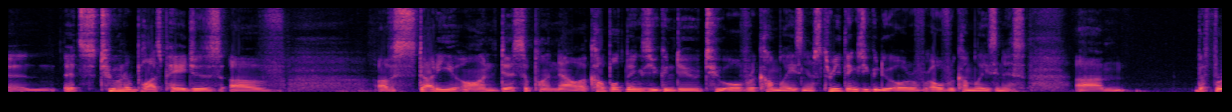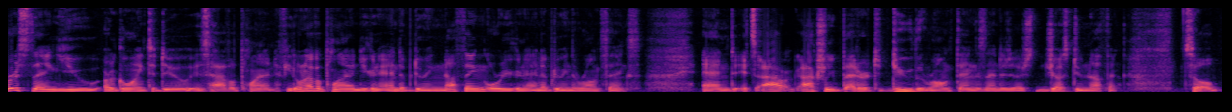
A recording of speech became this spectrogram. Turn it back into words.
it's 200 plus pages of of study on discipline. Now, a couple things you can do to overcome laziness. Three things you can do over, overcome laziness. Um, the first thing you are going to do is have a plan. If you don't have a plan, you're going to end up doing nothing or you're going to end up doing the wrong things. And it's actually better to do the wrong things than to just, just do nothing. So,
